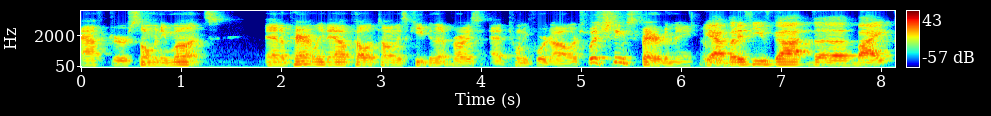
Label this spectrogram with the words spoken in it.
after so many months and apparently now peloton is keeping that price at $24 which seems fair to me I Yeah, mean, but if you've got the bike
